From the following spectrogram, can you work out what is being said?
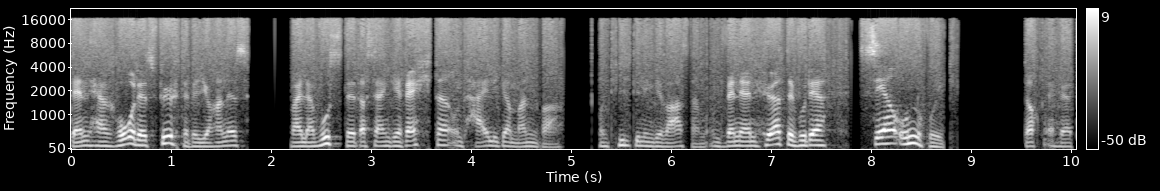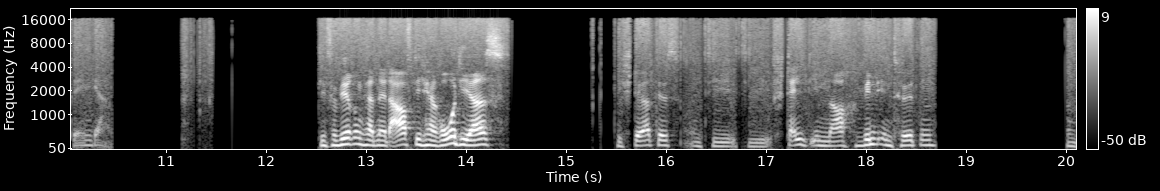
Denn Herodes fürchtete Johannes, weil er wusste, dass er ein gerechter und heiliger Mann war und hielt ihn in Gewahrsam. Und wenn er ihn hörte, wurde er sehr unruhig. Doch er hörte ihn gern. Die Verwirrung hört nicht auf. Die Herodias, die stört es und sie, sie stellt ihm nach, will ihn töten und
